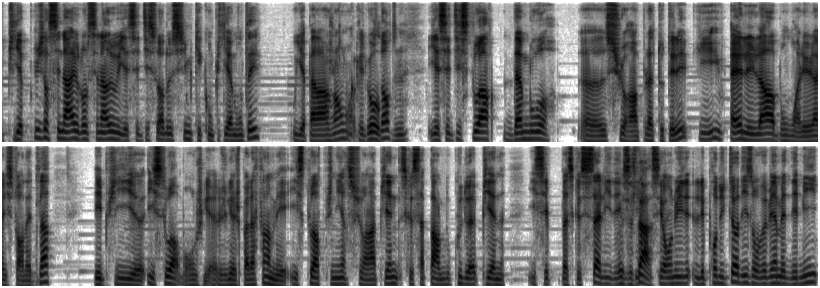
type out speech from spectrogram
puis il y a plusieurs scénarios dans le scénario. Il y a cette histoire de sim qui est compliquée à monter, où il n'y a pas d'argent en quelque sorte. Il y a cette histoire d'amour euh, sur un plateau télé qui, elle, est là. Bon, elle est là histoire d'être là. Et puis, euh, histoire, bon, je, je gâche pas la fin, mais histoire de finir sur un happy end, parce que ça parle beaucoup de happy end. Il sait, parce que c'est ça l'idée. Oui, c'est ça. C'est on lui, les producteurs disent on veut bien mettre des billes,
